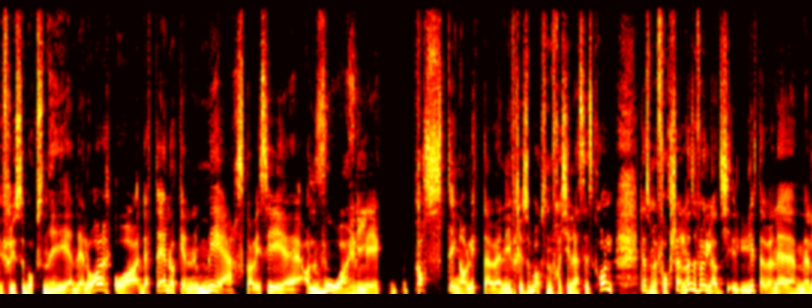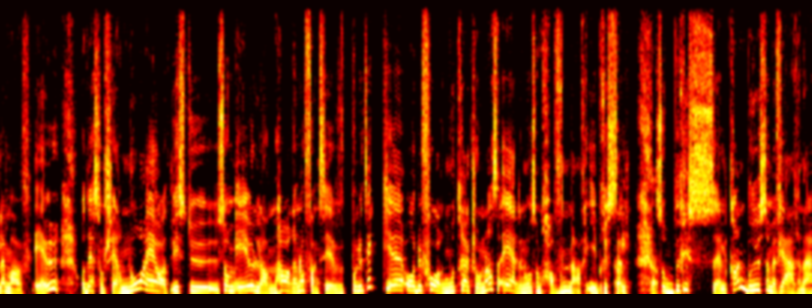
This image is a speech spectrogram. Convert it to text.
i fryseboksen i en del år. Og dette er nok en mer skal vi si, alvorlig kasting av Litauen i fryseboksen fra kinesisk hold. Det som er Forskjellen er selvfølgelig at Litauen er medlem av EU. og det som skjer nå er jo at Hvis du som EU-land har en offensiv politikk eh, og du får motreaksjoner, så er det noe som havner i Brussel. Ja, ja. Så Brussel kan bruse med fjærene.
